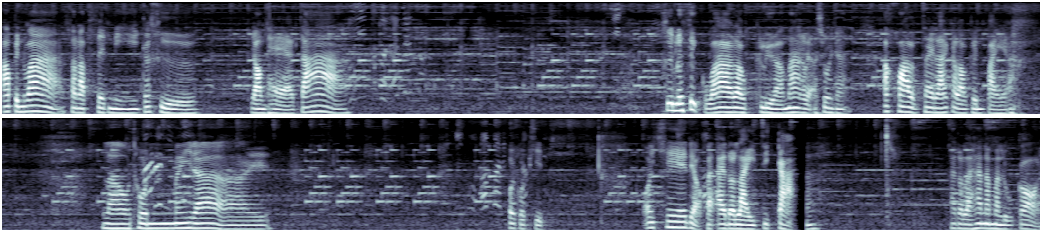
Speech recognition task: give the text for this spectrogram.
เอาเป็นว่าสำหรับเซตนี้ก็คือยอมแพ้จ้า คือรู้สึกว่าเราเกลือมากเลยอะช่วงเนี้ยอาควาแบบใจร้ายกับเราเกินไปอะเราทนไม่ได้โอ้ยกดผิด โอเค เดี๋ยวไปไอดอลไลจิกะไอดอลไลฮานามารู้ก่อน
